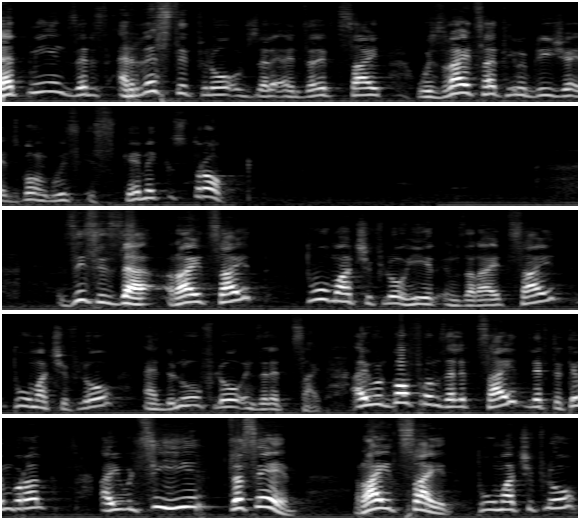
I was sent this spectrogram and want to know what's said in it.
That means there is arrested flow of the, in the left side with right side hemiplegia. It's going with ischemic stroke. This is the right side too much flow here in the right side, too much flow, and no flow in the left side. I will go from the left side, left temporal. I will see here the same. Right side, too much flow,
